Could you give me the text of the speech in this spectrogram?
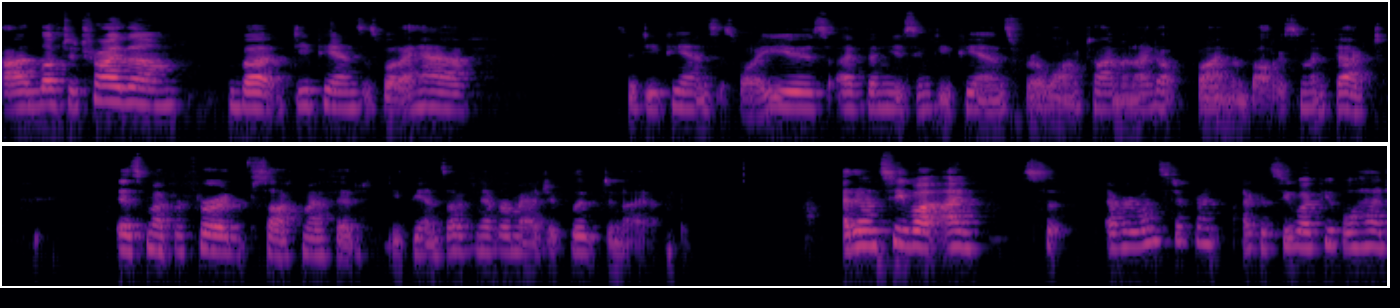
I'd love to try them, but DPNs is what I have. So DPNs is what I use. I've been using DPNs for a long time, and I don't find them bothersome. In fact, it's my preferred sock method. DPNs. I've never magic looped, and I I don't see why I'm. So everyone's different. I could see why people had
